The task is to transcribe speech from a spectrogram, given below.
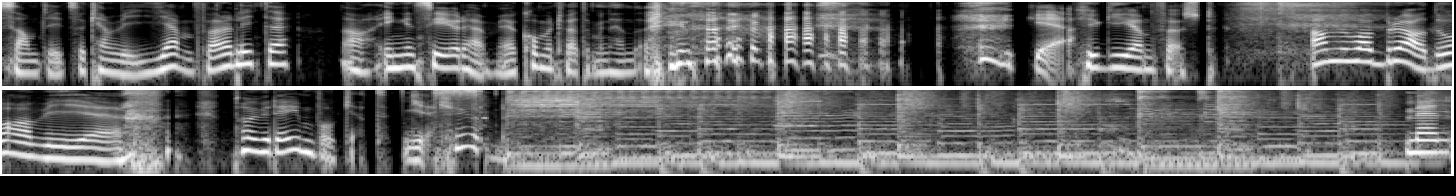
Samtidigt så kan vi jämföra lite. Ja, ingen ser ju det här, men jag kommer tvätta mina händer. yeah. Hygien först. Ja, men vad bra. Då har vi, eh, då har vi det inbokat. Yes. Kul. Men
